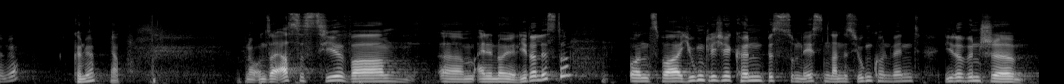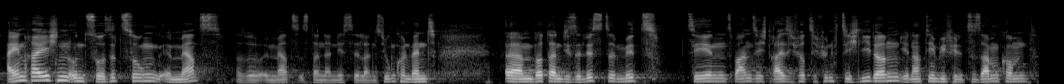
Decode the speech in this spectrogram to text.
Können wir? Können wir? Ja. Genau, unser erstes Ziel war ähm, eine neue Liederliste. Und zwar Jugendliche können bis zum nächsten Landesjugendkonvent Liederwünsche einreichen und zur Sitzung im März, also im März ist dann der nächste Landesjugendkonvent, ähm, wird dann diese Liste mit 10, 20, 30, 40, 50 Liedern, je nachdem wie viele zusammenkommt,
